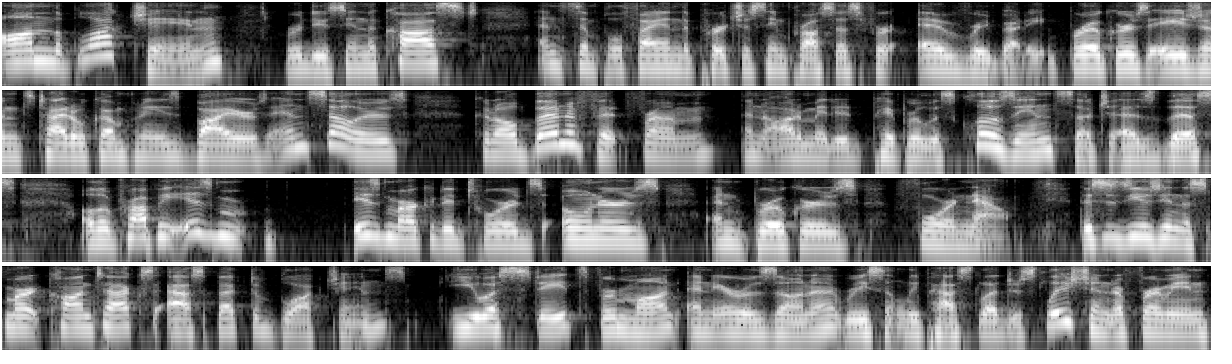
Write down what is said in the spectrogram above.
on the blockchain, reducing the cost and simplifying the purchasing process for everybody. Brokers, agents, title companies, buyers, and sellers could all benefit from an automated paperless closing such as this, although Propy is is marketed towards owners and brokers for now. This is using the smart contacts aspect of blockchains. US states, Vermont, and Arizona recently passed legislation affirming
